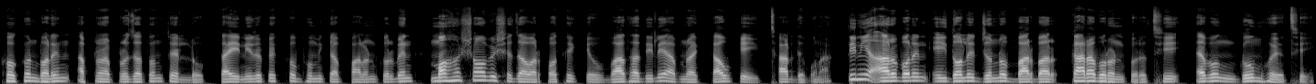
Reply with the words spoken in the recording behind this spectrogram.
খোকন বলেন, আপনারা প্রজাতন্ত্রের লোক, তাই নিরপেক্ষ ভূমিকা পালন করবেন। মহাসমাবেশে যাওয়ার পথে কেউ বাধা দিলে আমরা কাউকেই ছাড় দেব না। তিনি আরও বলেন, এই দলের জন্য বারবার কারাবরণ করেছি এবং গুম হয়েছি।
